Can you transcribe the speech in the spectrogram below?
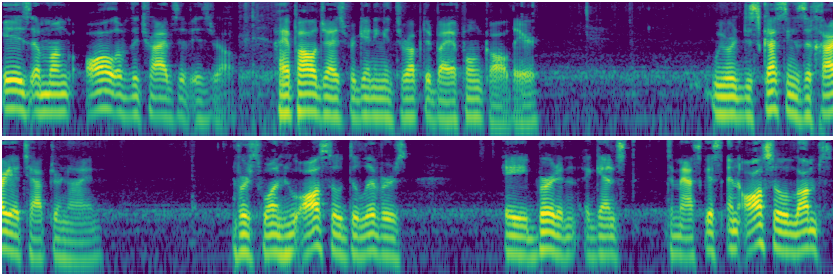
is among all of the tribes of Israel. I apologize for getting interrupted by a phone call there. We were discussing Zechariah chapter 9, verse 1, who also delivers a burden against Damascus and also lumps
